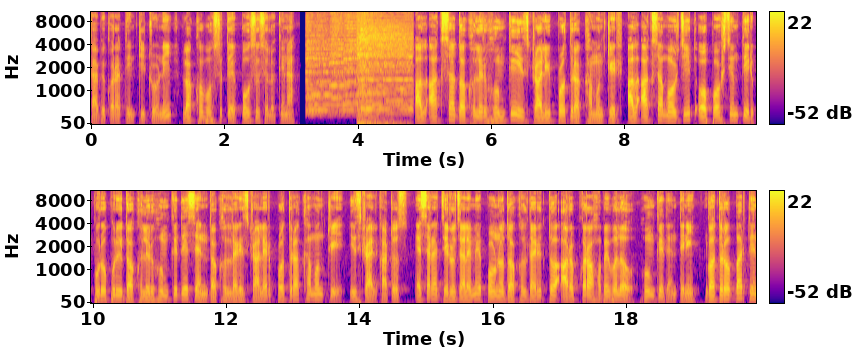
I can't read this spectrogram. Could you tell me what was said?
দাবি করা তিনটি ড্রোনই লক্ষ্যবস্তুতে পৌঁছেছিল কিনা। আল আকসা দখলের হুমকি ইসরায়েলি প্রতিরক্ষামন্ত্রীর আল আকসা মসজিদ ও পশ্চিম তীর পুরোপুরি দখলের হুমকি দিয়েছেন দখলদার ইসরায়েলের প্রতিরক্ষামন্ত্রী ইসরায়েল কাটুস এছাড়া জেরুজালেমে পূর্ণ দখলদারিত্ব আরোপ করা হবে বলেও হুমকি দেন তিনি। গত রোববার তিন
